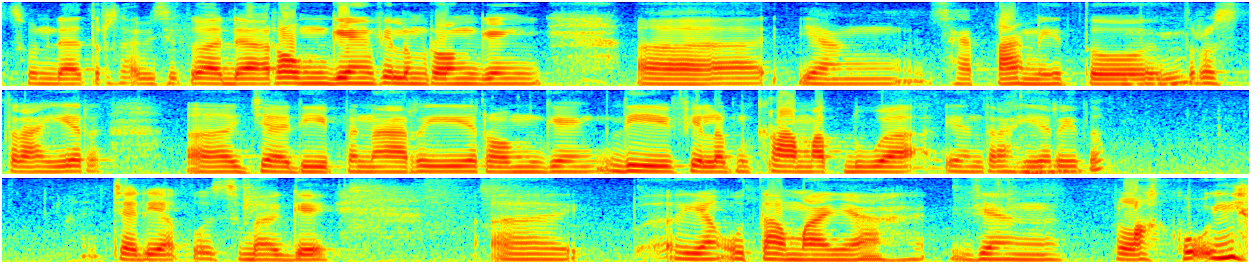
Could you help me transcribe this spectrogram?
Sunda terus habis itu ada ronggeng film ronggeng eh, yang setan itu Hmm. terus terakhir eh, jadi penari ronggeng di film Keramat 2 yang terakhir Hmm. itu jadi aku sebagai eh, yang utamanya yang pelakunya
